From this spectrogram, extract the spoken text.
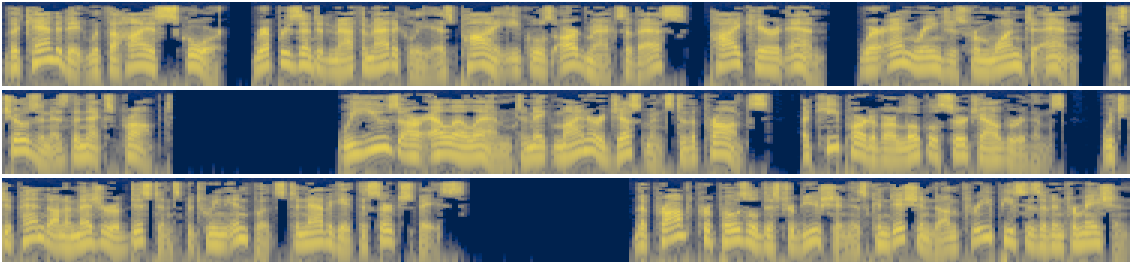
The candidate with the highest score, represented mathematically as pi equals argmax of s, pi caret n, where n ranges from 1 to n, is chosen as the next prompt. We use our LLM to make minor adjustments to the prompts, a key part of our local search algorithms, which depend on a measure of distance between inputs to navigate the search space. The prompt proposal distribution is conditioned on three pieces of information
